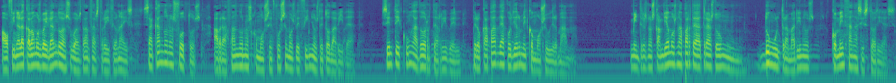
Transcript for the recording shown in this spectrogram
Ao final acabamos bailando as súas danzas tradicionais, sacándonos fotos, abrazándonos como se fósemos veciños de toda a vida. Sente cunha dor terrível, pero capaz de acollerme como seu irmán. Mentres nos cambiamos na parte de atrás dun, dun ultramarinos, comenzan as historias.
